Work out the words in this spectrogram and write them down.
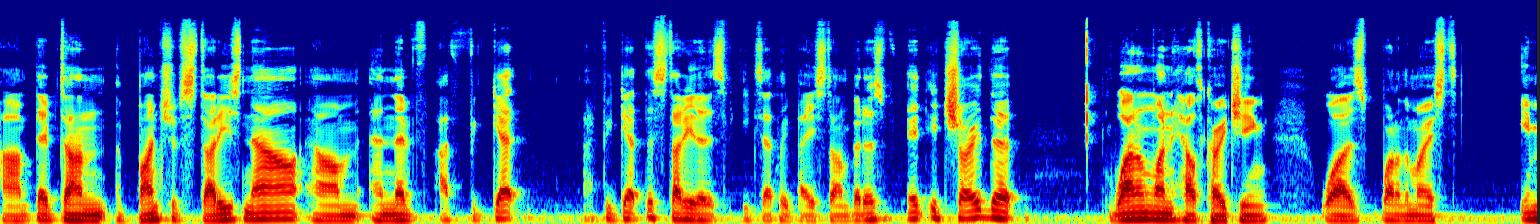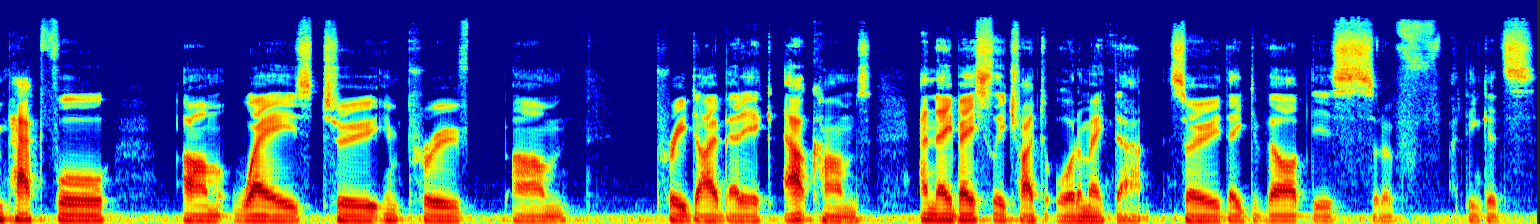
Um, they've done a bunch of studies now, um, and they've I forget I forget the study that it's exactly based on, but it, it showed that one-on-one health coaching was one of the most impactful um, ways to improve um, pre-diabetic outcomes and they basically tried to automate that. So they developed this sort of, I think it's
